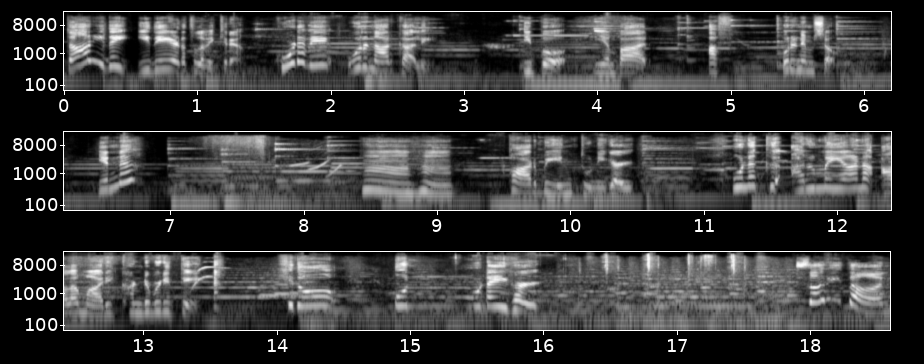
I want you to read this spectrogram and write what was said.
தான் இதை இதே இடத்துல வைக்கிறேன். கூடவே ஒரு நாற்காலி. இப்போ என் பார் அஃப் ஒரு நிமிஷம். என்ன? ஹம், ஹம். பார்பியின் துணிகள். உனக்கு அருமையான அலமாரி கண்டுபிடித்தேன். இதோ உன் உடைகள். சரிதான்.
